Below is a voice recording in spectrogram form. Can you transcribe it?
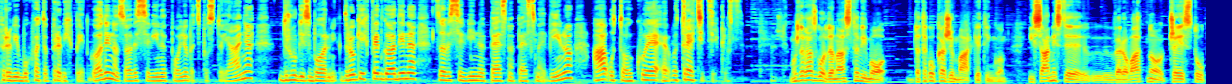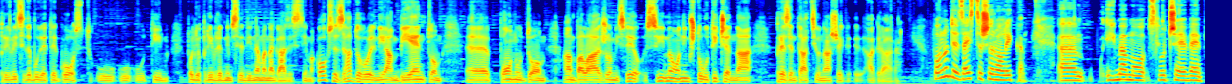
Prvi obuhvata prvih pet godina, zove se Vino je poljubac postojanja, drugi zbornik drugih pet godina, zove se Vino je pesma, pesma je vino, a u toku je evo treći ciklus. Možda razgovor da nastavimo, da tako kažem, marketingom. I sami ste e, verovatno često u prilici da budete gost u, u, u tim poljoprivrednim sredinama na gazdinstvima. Koliko ste zadovoljni ambijentom, e, ponudom, ambalažom i sve, svime onim što utiče na prezentaciju našeg e, agrara? Ponuda je zaista šarolika. E, imamo slučajeve e,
